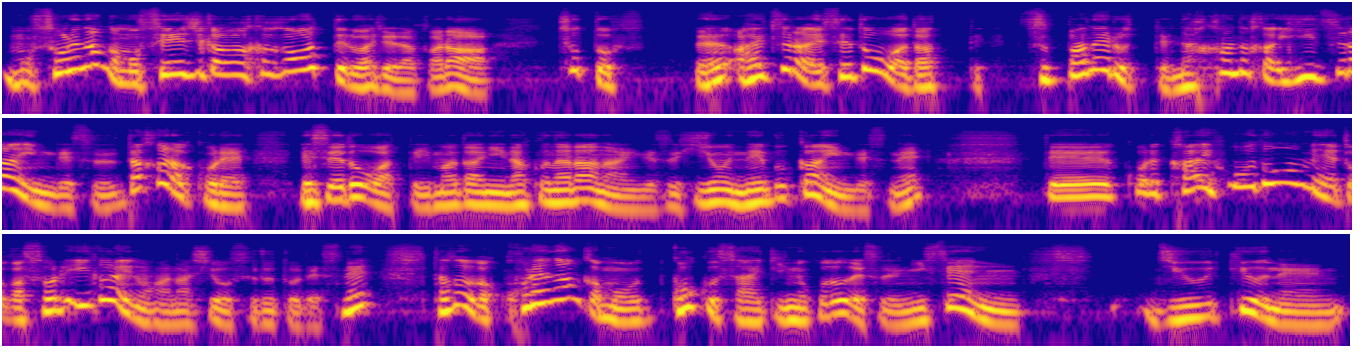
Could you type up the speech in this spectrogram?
もうそれなんかもう政治家が関わってるわけだから、ちょっと、え、あいつらエセ童話だって突っぱねるってなかなか言いづらいんです。だからこれ、エセ童話って未だになくならないんです。非常に根深いんですね。で、これ解放同盟とかそれ以外の話をするとですね、例えばこれなんかもうごく最近のことです。2019年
